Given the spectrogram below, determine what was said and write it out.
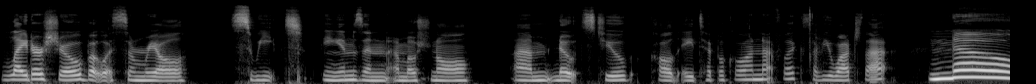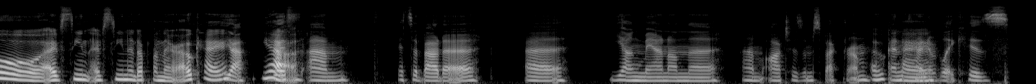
lighter show, but with some real sweet themes and emotional um, notes too. Called Atypical on Netflix. Have you watched that? No, I've seen I've seen it up on there. Okay. Yeah, Yeah. With, um, it's about a a young man on the um, autism spectrum and kind of like his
